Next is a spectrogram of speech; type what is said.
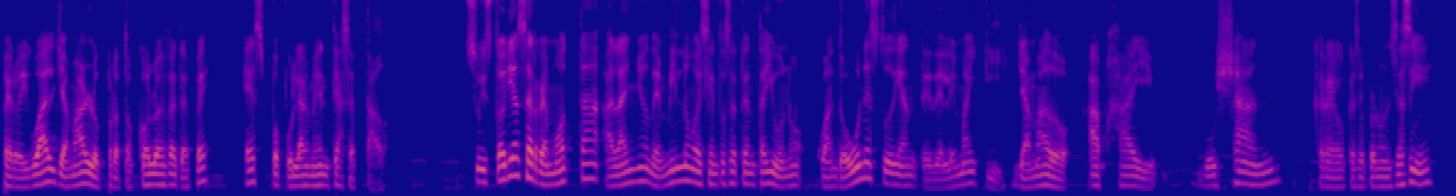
pero igual llamarlo protocolo FTP es popularmente aceptado. Su historia se remota al año de 1971, cuando un estudiante del MIT llamado Abhay Bhushan, creo que se pronuncia así,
